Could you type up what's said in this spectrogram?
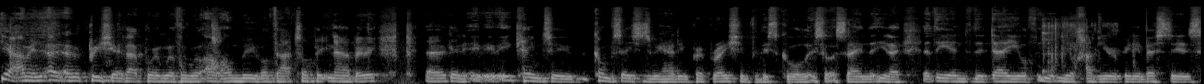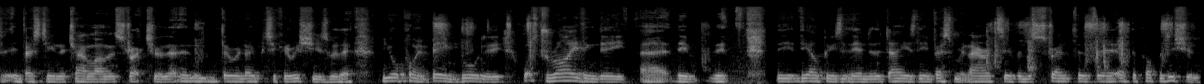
Yeah, I mean, I, appreciate that point, Wilson. I'll, I'll, move on to that topic now. But uh, again, it, it, came to conversations we had in preparation for this call. It's sort of saying that you know, at the end of the day, you'll you'll have European investors investing in the Channel Island structure, and, and there are no particular issues with it. Your point being broadly, what's driving the, uh, the, the, the the LPs at the end of the day is the investment narrative and the strength of the of the proposition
